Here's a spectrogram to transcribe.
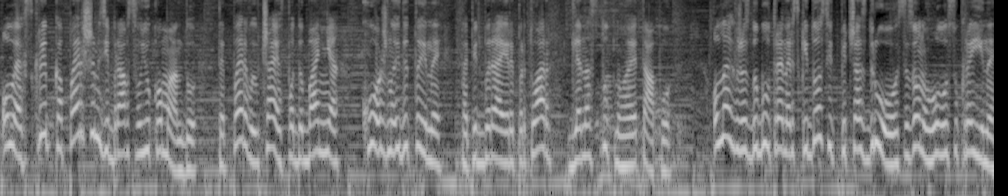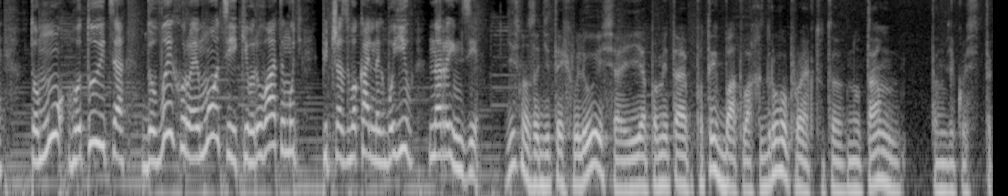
Олег Скрипка першим зібрав свою команду. Тепер вивчає вподобання кожної дитини та підбирає репертуар для наступного етапу. Олег вже здобув тренерський досвід під час другого сезону Голос України, тому готується до вихору емоцій, які вируватимуть під час вокальних боїв на ринзі. Дійсно за дітей хвилююся, і я пам'ятаю по тих батлах з другого проєкту, то ну там, там якось так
